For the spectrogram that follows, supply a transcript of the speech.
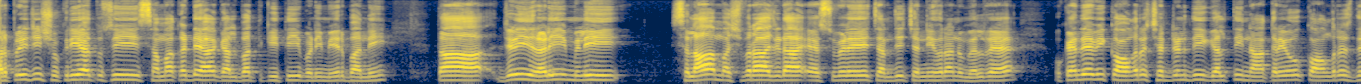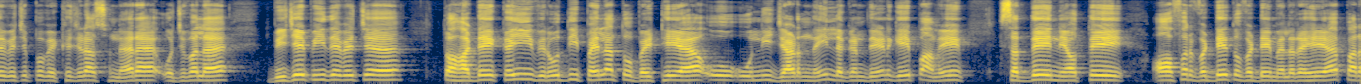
ਹਰਪ੍ਰੀਤ ਜੀ, ਸ਼ੁਕਰੀਆ, ਤੁਸੀਂ ਸਮਾਂ ਕੱਢਿਆ, ਗੱਲਬਾਤ ਕੀਤੀ, ਬੜੀ ਮਿਹਰਬਾਨੀ। ਤਾਂ ਜਿਹੜੀ ਰਲੀ ਮਿਲੀ ਸਲਾਹ مشਵਰਾ ਜਿਹੜਾ ਇਸ ਵੇਲੇ ਚਰਨਜੀਤ ਚੰਨੀ ਹੋਰਾਂ ਨੂੰ ਮਿਲ ਰਿਹਾ ਉਹ ਕਹਿੰਦੇ ਵੀ ਕਾਂਗਰਸ ਛੱਡਣ ਦੀ ਗਲਤੀ ਨਾ ਕਰਿਓ। ਕਾਂਗਰਸ ਦੇ ਵਿੱਚ ਭਵਿੱਖ ਜਿਹੜਾ ਸੁਨਹਿਰਾ ਹੈ, ਉਜਵਲ ਹੈ। ਬੀਜੇਪੀ ਦੇ ਵਿੱਚ ਤੁਹਾਡੇ ਕਈ ਵਿਰੋਧੀ ਪਹਿਲਾਂ ਤੋਂ ਬੈਠੇ ਆ, ਉਹ ਉਨੀ ਜੜ ਨਹੀਂ ਲੱਗਣ ਦੇਣਗੇ, ਭਾਵੇਂ ਸੱਦੇ ਨਿਉਤੇ ਆਫਰ ਵੱਡੇ ਤੋਂ ਵੱਡੇ ਮਿਲ ਰਹੇ ਆ, ਪਰ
